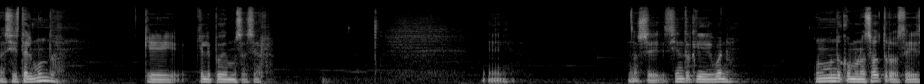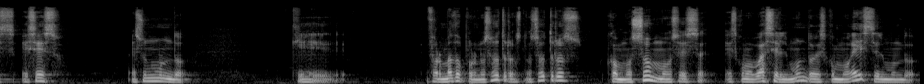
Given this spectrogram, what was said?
así está el mundo. ¿Qué, qué le podemos hacer? Eh, no sé, siento que, bueno, un mundo como nosotros es, es eso. Es un mundo que formado por nosotros. Nosotros como somos, es, es como va a ser el mundo, es como es el mundo.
